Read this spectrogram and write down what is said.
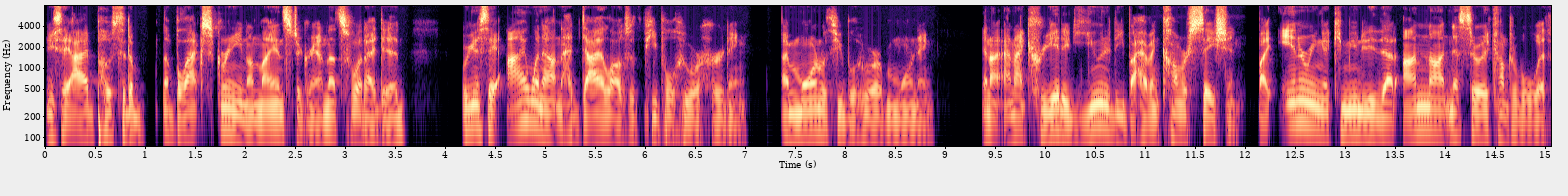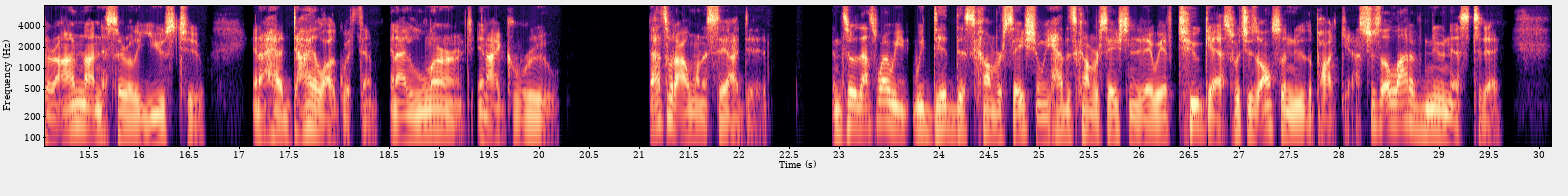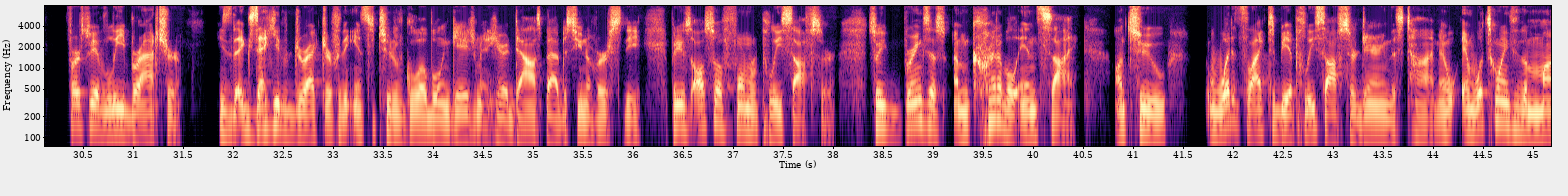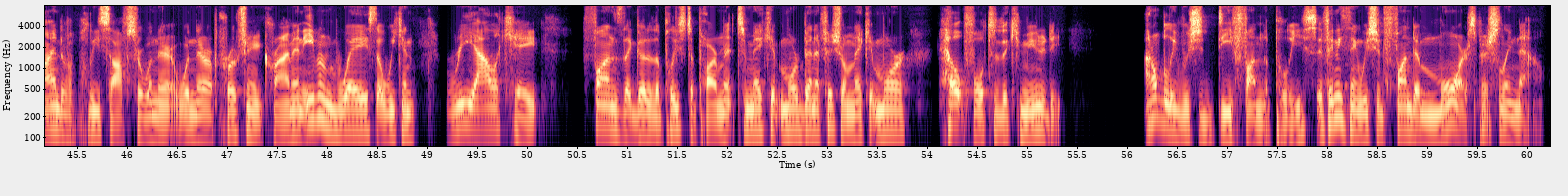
You say, I posted a, a black screen on my Instagram. That's what I did. We're going to say, I went out and had dialogues with people who were hurting. I mourned with people who are mourning. And I, and I created unity by having conversation, by entering a community that I'm not necessarily comfortable with or I'm not necessarily used to. And I had a dialogue with them and I learned and I grew. That's what I want to say I did. And so that's why we we did this conversation. We had this conversation today. We have two guests, which is also new to the podcast. Just a lot of newness today. First, we have Lee Bratcher. He's the executive director for the Institute of Global Engagement here at Dallas Baptist University, but he was also a former police officer. So he brings us incredible insight onto what it's like to be a police officer during this time and, and what's going through the mind of a police officer when they're when they're approaching a crime and even ways that we can reallocate funds that go to the police department to make it more beneficial, make it more helpful to the community. I don't believe we should defund the police. If anything, we should fund them more, especially now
